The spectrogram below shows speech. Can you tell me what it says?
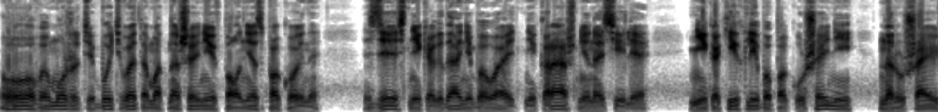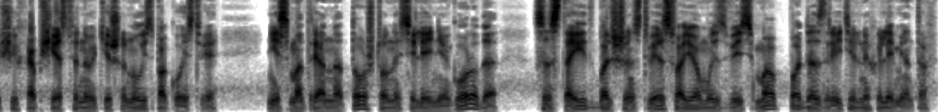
«О, вы можете быть в этом отношении вполне спокойны. Здесь никогда не бывает ни краж, ни насилия, ни каких-либо покушений, нарушающих общественную тишину и спокойствие, несмотря на то, что население города состоит в большинстве своем из весьма подозрительных элементов.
